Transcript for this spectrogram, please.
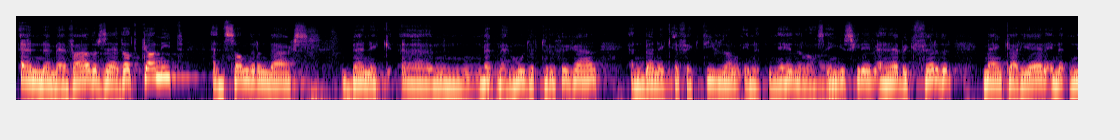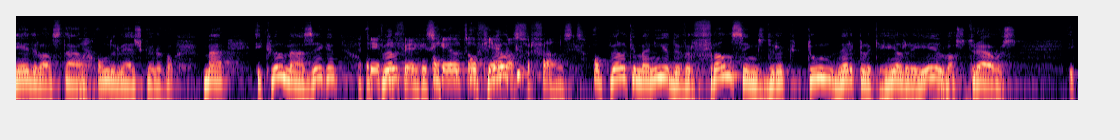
En uh, mijn vader zei, dat kan niet. En sanderendaags ben ik um, met mijn moeder teruggegaan en ben ik effectief dan in het Nederlands ingeschreven. En heb ik verder mijn carrière in het Nederlandstalig ja. onderwijs kunnen volgen. Maar ik wil maar zeggen... Het heeft niet veel gescheeld op, of jij welke, was verfranst. Op welke manier de verfransingsdruk toen werkelijk heel reëel was. Trouwens, ik,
